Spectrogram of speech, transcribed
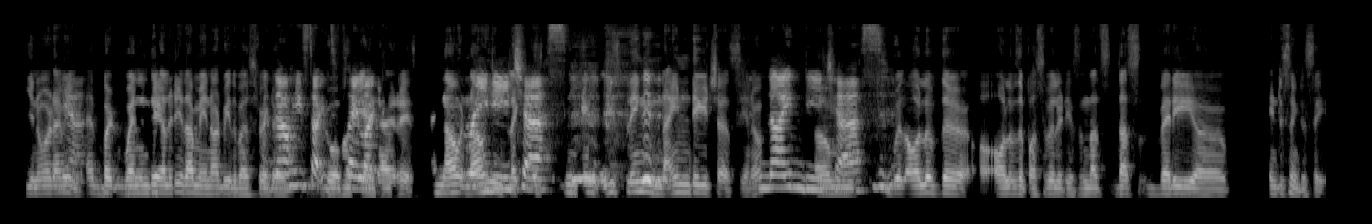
You know what I mean? Yeah. But when in reality, that may not be the best way But to now he's starting to play like race. And now, now 3D he, like, chess. he's playing nine D chess. You know, 9D um, chess. with all of the all of the possibilities, and that's that's very uh, interesting to see.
